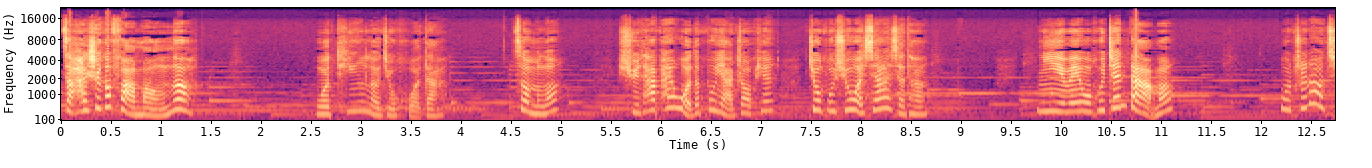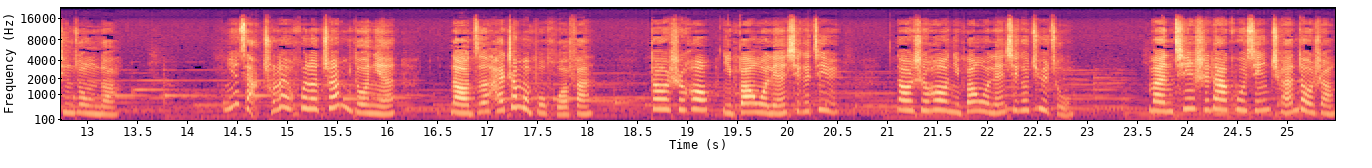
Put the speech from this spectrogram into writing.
咋还是个法盲呢？我听了就火大。怎么了？许他拍我的不雅照片，就不许我吓吓他？你以为我会真打吗？我知道轻重的。你咋出来混了这么多年，脑子还这么不活泛？到时候你帮我联系个剧，到时候你帮我联系个剧组。满清十大酷刑全都上，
